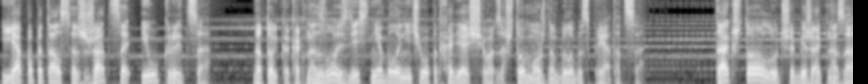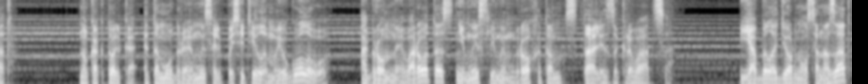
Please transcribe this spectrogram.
я попытался сжаться и укрыться. Да только, как назло, здесь не было ничего подходящего, за что можно было бы спрятаться. Так что лучше бежать назад. Но как только эта мудрая мысль посетила мою голову, Огромные ворота с немыслимым грохотом стали закрываться. Я было дернулся назад,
